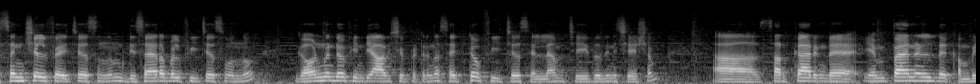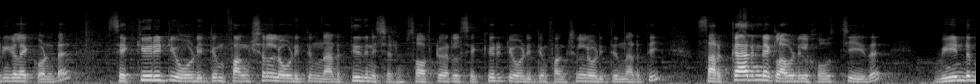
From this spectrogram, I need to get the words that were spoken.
എസെൻഷ്യൽ ഫീച്ചേഴ്സ് എന്നും ഡിസൈറബിൾ ഫീച്ചേഴ്സ് എന്നും ഗവൺമെന്റ് ഓഫ് ഇന്ത്യ ആവശ്യപ്പെട്ടിരുന്ന സെറ്റ് ഓഫ് ഫീച്ചേഴ്സ് എല്ലാം ചെയ്തതിന് ശേഷം സർക്കാരിന്റെ എംപാനൽഡ് കമ്പനികളെ കൊണ്ട് സെക്യൂരിറ്റി ഓഡിറ്റും ഫങ്ഷണൽ ഓഡിറ്റും നടത്തിയതിന് ശേഷം സോഫ്റ്റ്വെയറിൽ സെക്യൂരിറ്റി ഓഡിറ്റും ഫങ്ഷണൽ ഓഡിറ്റും നടത്തി സർക്കാരിന്റെ ക്ലൗഡിൽ ഹോസ്റ്റ് ചെയ്ത് വീണ്ടും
